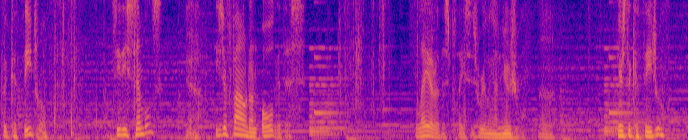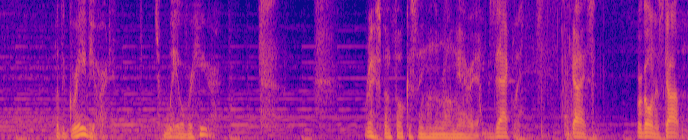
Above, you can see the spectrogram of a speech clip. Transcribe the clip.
the cathedral. See these symbols? Yeah. These are found on old. Look at this. Layout of this place is really unusual. Here's the cathedral, but the graveyard is way over here. Rafe's been focusing on the wrong area. Exactly. Guys, we're going to Scotland.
